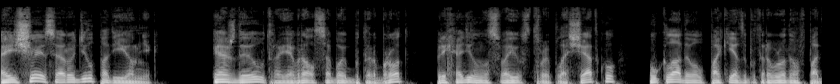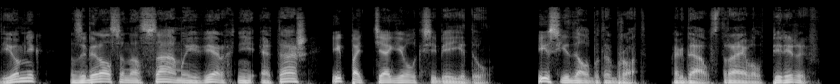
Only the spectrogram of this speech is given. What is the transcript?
А еще я соорудил подъемник. Каждое утро я брал с собой бутерброд, приходил на свою стройплощадку, укладывал пакет с бутербродом в подъемник, забирался на самый верхний этаж и подтягивал к себе еду. И съедал бутерброд, когда устраивал перерыв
